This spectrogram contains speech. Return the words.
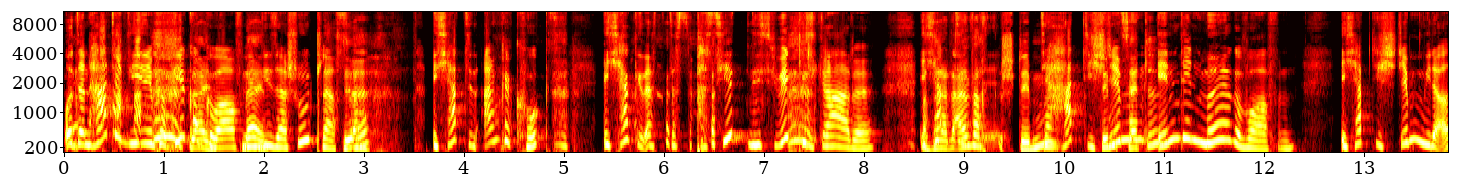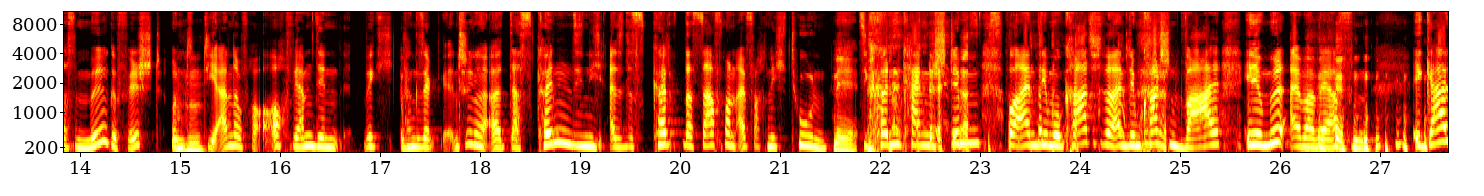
Und dann hat er die in den Papierkorb Nein, geworfen nein. in dieser Schulklasse. Ja. Ich habe den angeguckt. Ich habe gedacht, das passiert nicht wirklich gerade. Also hat einfach Stimmen, Der hat die Stimmen in den Müll geworfen. Ich habe die Stimmen wieder aus dem Müll gefischt und Mhm. die andere Frau auch. Wir haben den wirklich, wir haben gesagt, Entschuldigung, aber das können Sie nicht, also das können, das darf man einfach nicht tun. Nee. Sie können keine Stimmen vor einem demokratischen oder einer demokratischen Wahl in den Mülleimer werfen. Egal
